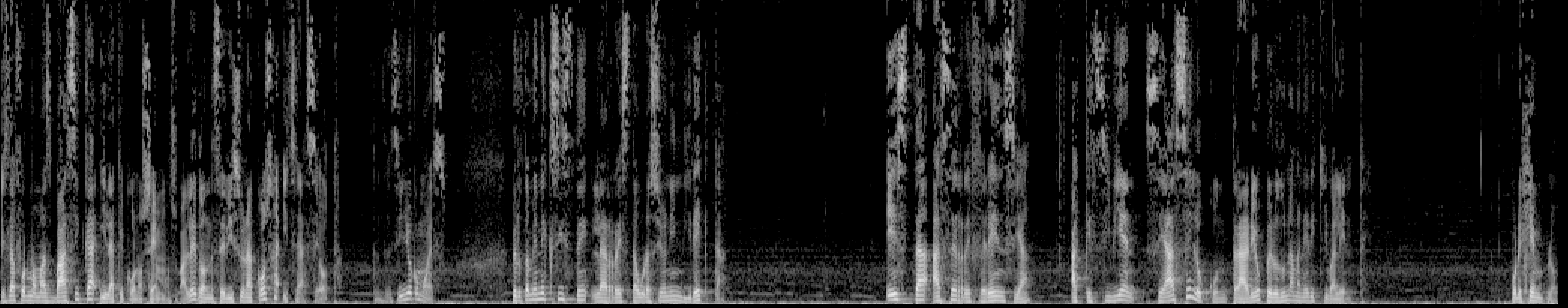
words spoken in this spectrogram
Es la forma más básica y la que conocemos, ¿vale? Donde se dice una cosa y se hace otra. Tan sencillo como eso. Pero también existe la restauración indirecta. Esta hace referencia a que si bien se hace lo contrario, pero de una manera equivalente. Por ejemplo,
